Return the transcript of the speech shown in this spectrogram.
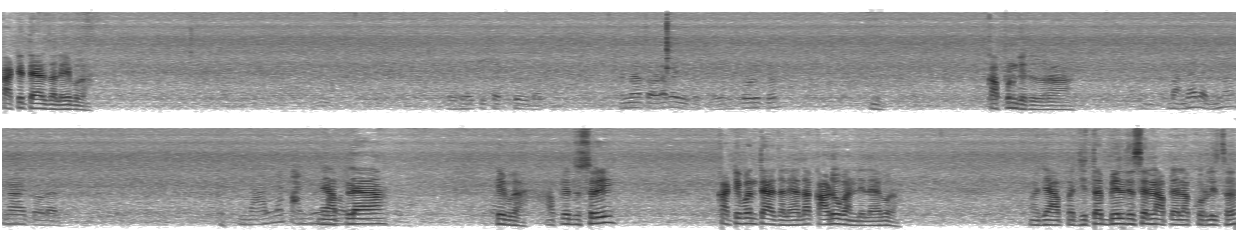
काठी तयार झाली आहे बघा. तोडा पाहिजे कापून घेतो जरा. बांधायला पाहिजे ना? नाही तोडायला. आपल्या हे बघा आपली दुसरी काठी पण तयार झाली आता काढू बांधलेला आहे बघा. म्हणजे आप जिथं बिल दिसेल ना आपल्याला कुर्लीचं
